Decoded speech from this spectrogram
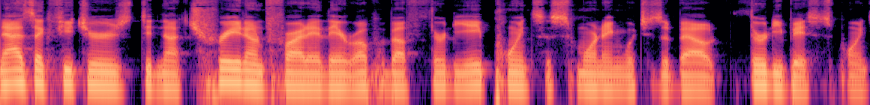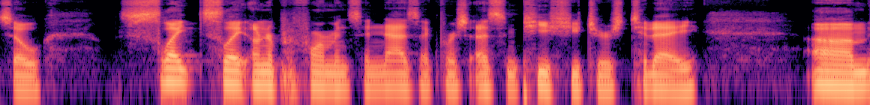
Nasdaq futures did not trade on Friday. They were up about 38 points this morning, which is about 30 basis points. So slight slight underperformance in Nasdaq versus S&P futures today. Um,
